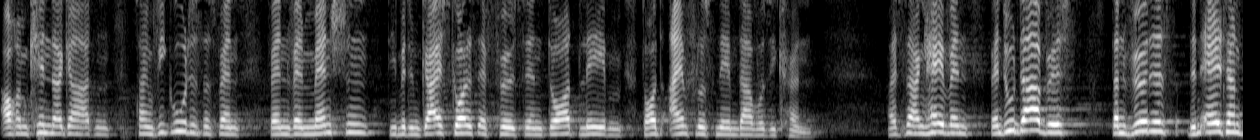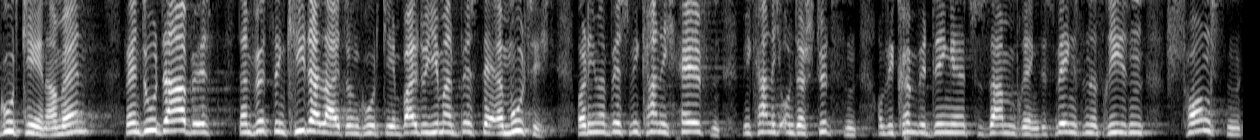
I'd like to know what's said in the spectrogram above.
auch im Kindergarten. Sagen, wie gut ist es, wenn, wenn, wenn Menschen, die mit dem Geist Gottes erfüllt sind, dort leben, dort Einfluss nehmen, da wo sie können. Weil sie sagen, hey, wenn, wenn du da bist, dann würde es den Eltern gut gehen. Amen. Wenn du da bist, dann wird es den Kita-Leitungen gut gehen, weil du jemand bist, der ermutigt, weil du jemand bist, wie kann ich helfen, wie kann ich unterstützen und wie können wir Dinge zusammenbringen. Deswegen sind es Riesenchancen,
